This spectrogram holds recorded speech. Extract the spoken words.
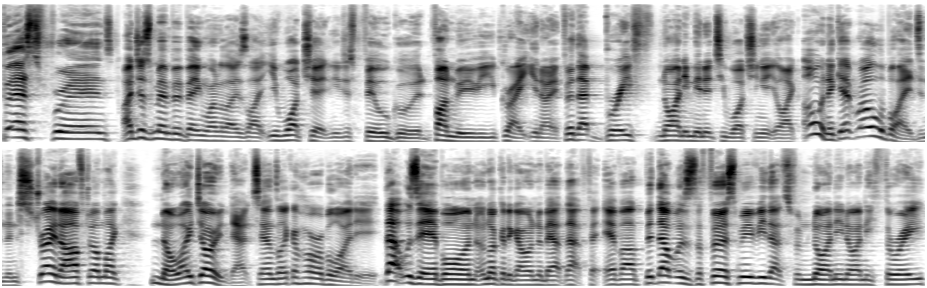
best friends. I just remember being one of those like you watch it and you just feel good, fun movie, great. You know, for that brief 90 minutes you're watching it, you're like, I want to get rollerblades, and then straight after, I'm like, no, I don't. That sounds like a horrible idea. That was Airborne. I'm not going to go on about that forever, but that was the first movie. That's from 1993.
